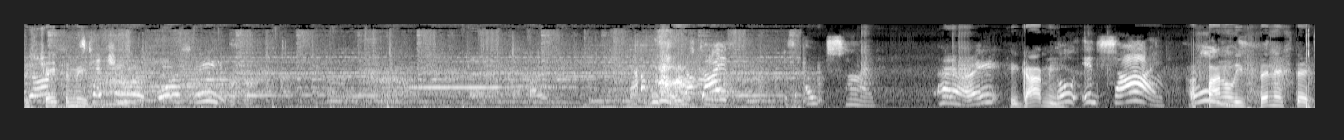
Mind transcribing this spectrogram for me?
He's chasing me. It's catching me. Go to sleep. Now he should not Guys, it's outside. Alright. He got me. Go inside. I Oh. finally finished it.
